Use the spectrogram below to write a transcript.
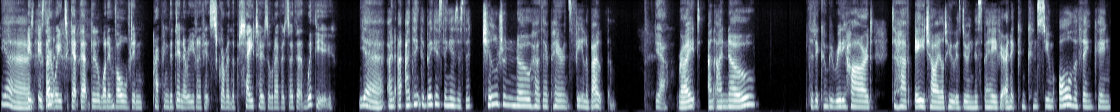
yeah Is is there And- a way to get that little one involved in prepping the dinner, even if it's scrubbing the potatoes or whatever, so they're with you? yeah and I, I think the biggest thing is is that children know how their parents feel about them Yeah. right and i know that it can be really hard to have a child who is doing this behavior and it can consume all the thinking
